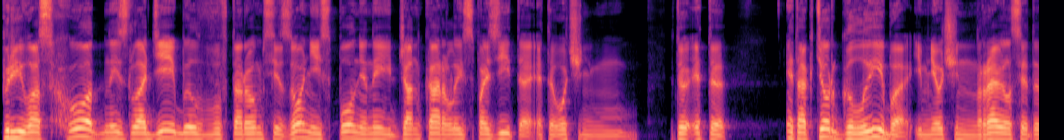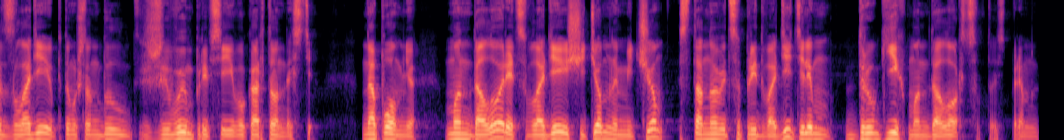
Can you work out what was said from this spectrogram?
Превосходный злодей был во втором сезоне, исполненный Джан Карло Эспозито. Это очень... Это, это, это актер Глыба, и мне очень нравился этот злодей, потому что он был живым при всей его картонности. Напомню, мандалорец, владеющий темным мечом, становится предводителем других мандалорцев. То есть прям,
